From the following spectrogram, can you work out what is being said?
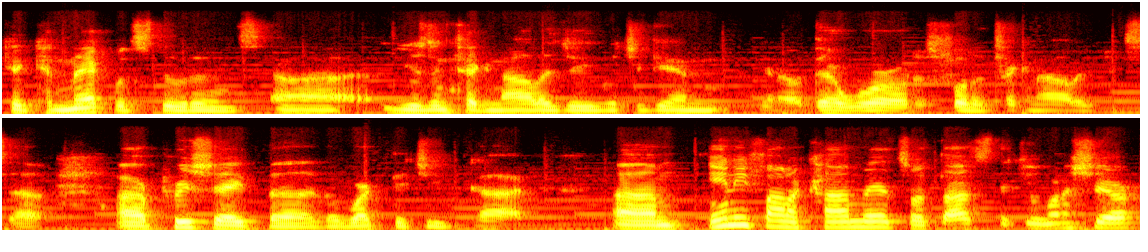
can connect with students uh, using technology, which again, you know, their world is full of technology. So I appreciate the, the work that you've got. Um, any final comments or thoughts that you want to share?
